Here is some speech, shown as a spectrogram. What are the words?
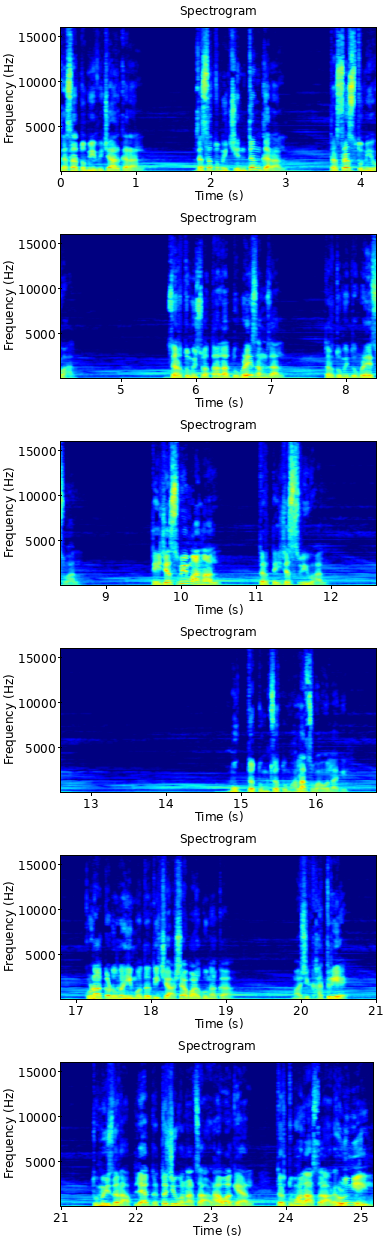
जसा तुम्ही विचार कराल जसं तुम्ही चिंतन कराल तसंच तुम्ही व्हाल. जर तुम्ही स्वतःला दुबळे समजाल तर तुम्ही दुबळेच व्हाल. तेजस्वी मानाल तर तेजस्वी व्हाल. मुक्त तुमचं तुम्हालाच व्हावं लागेल. कुणाकडूनही मदतीची आशा बाळगू नका. माझी खात्री आहे तुम्ही जर आपल्या गतजीवनाचा आढावा घ्याल तर तुम्हाला असं आढळून येईल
